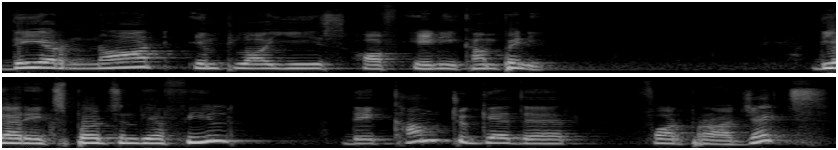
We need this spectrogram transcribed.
they are not employees of any company. They are experts in their field. They come together for projects.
